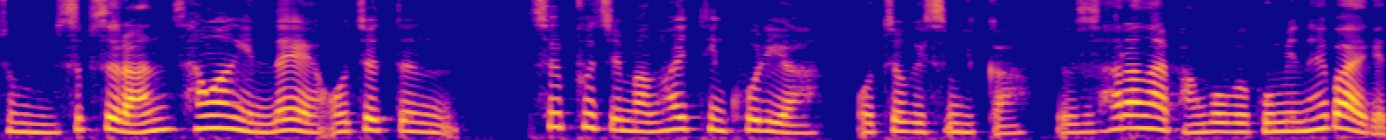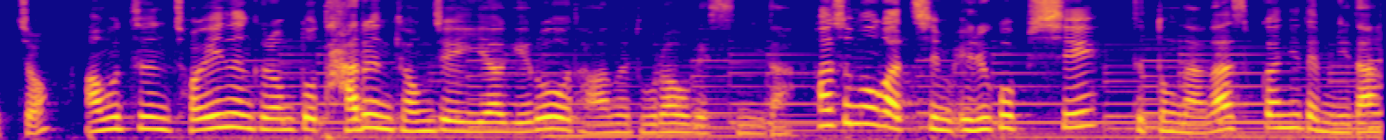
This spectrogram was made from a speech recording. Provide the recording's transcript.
좀 씁쓸한 상황인데 어쨌든 슬프지만 화이팅 코리아 어쩌겠습니까? 여기서 살아날 방법을 고민해봐야겠죠? 아무튼 저희는 그럼 또 다른 경제 이야기로 다음에 돌아오겠습니다. 화수목 아침 7시 듣동나가 습관이 됩니다.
